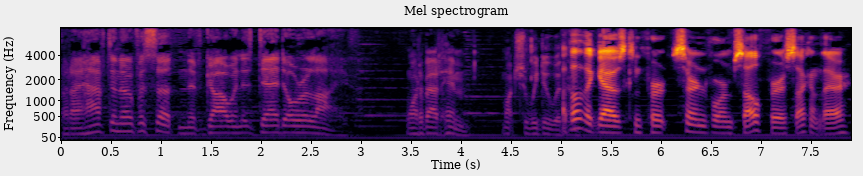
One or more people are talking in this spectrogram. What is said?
but I have to know for certain if Gawain is dead or alive. What about him? What should we do with I him? I thought the guy was concerned for himself for a second there.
